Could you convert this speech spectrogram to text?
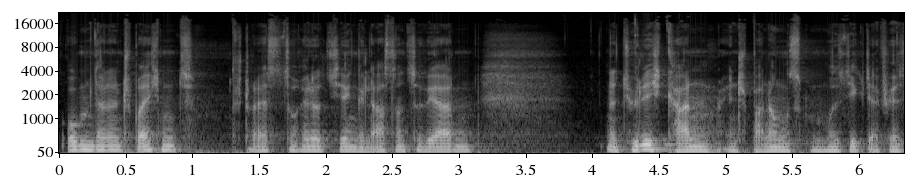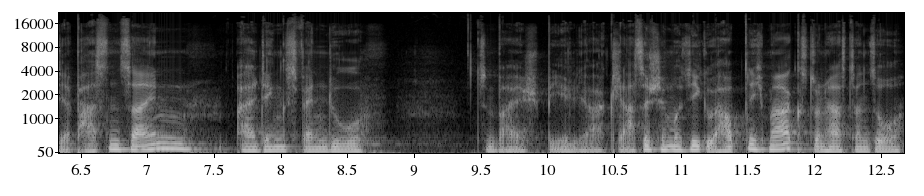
um dann entsprechend Stress zu reduzieren, gelassener zu werden. Natürlich kann Entspannungsmusik dafür sehr passend sein. Allerdings, wenn du zum Beispiel ja, klassische Musik überhaupt nicht magst und hast dann so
